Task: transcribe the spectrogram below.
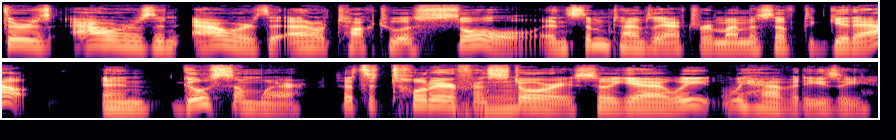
There's hours and hours that I don't talk to a soul, and sometimes I have to remind myself to get out and go somewhere. That's a totally different mm-hmm. story. So yeah, we we have it easy.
